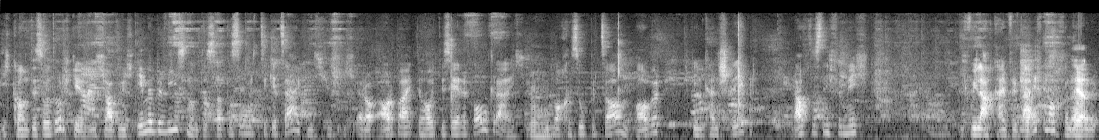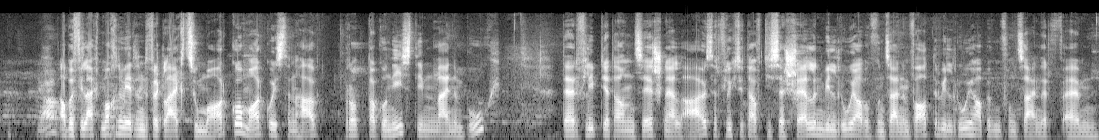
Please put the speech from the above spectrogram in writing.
ich konnte so durchgehen. Ich habe mich immer bewiesen und das hat das immer gezeigt. Ich, ich arbeite heute sehr erfolgreich. Ich mhm. mache super Zahlen, aber ich bin kein Streber. Braucht das nicht für mich. Ich will auch keinen Vergleich machen. Ja. Aber, ja. aber vielleicht machen wir den Vergleich zu Marco. Marco ist ein Hauptprotagonist in meinem Buch der flippt ja dann sehr schnell aus. Er flüchtet auf die Seychellen, will Ruhe haben von seinem Vater, will Ruhe haben von seiner ähm,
